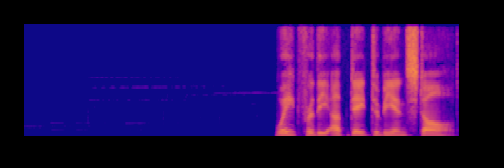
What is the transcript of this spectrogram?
Wait for the update to be installed.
